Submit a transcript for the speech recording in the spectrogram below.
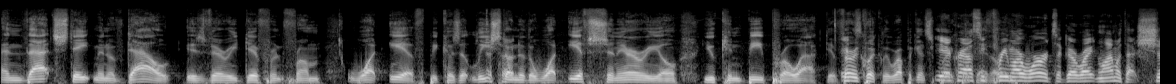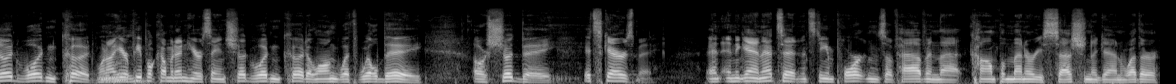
And that statement of doubt is very different from what if, because at least under the what if scenario, you can be proactive. Very It's- quickly, we're up against the Yeah. Krause, Okay, three Elliot. more words that go right in line with that. Should, would, and could. When I hear mm-hmm. people coming in here saying should, would, and could along with will be or should be, it scares me. And, and again, that's it. And it's the importance of having that complimentary session again, whether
